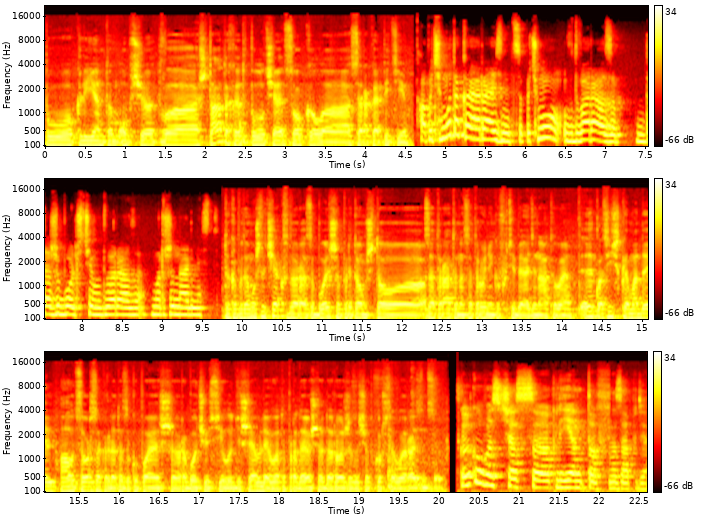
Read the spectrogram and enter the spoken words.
по клиентам общую. В Штатах это получается около 45%. А почему такая разница? Почему в два раза, даже больше, чем в два раза маржинальность? Только потому что чек в два раза больше, при том, что затраты на сотрудников у тебя одинаковые. Это классическая модель аутсорса, когда ты закупаешь рабочую силу дешевле, вот, и продаешь ее дороже за счет курсовой разницы. Сколько у вас сейчас э, клиентов на Западе?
